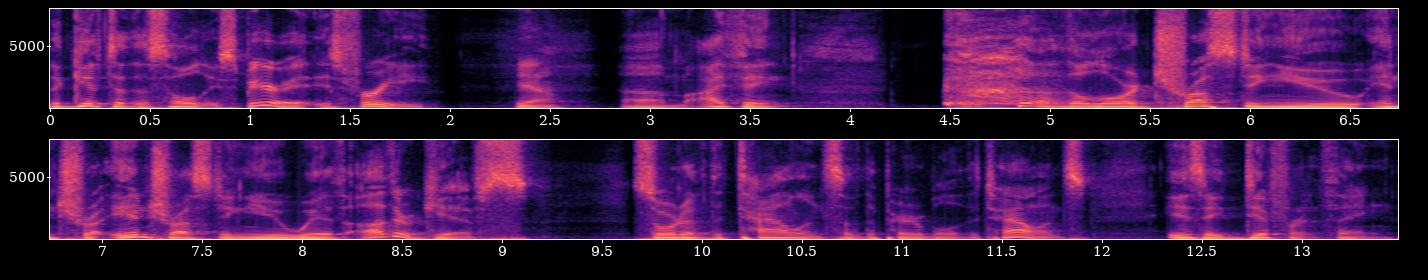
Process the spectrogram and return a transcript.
The gift of this Holy Spirit is free. Yeah. Um, I think the Lord trusting you, entr- entrusting you with other gifts, sort of the talents of the parable of the talents, is a different thing.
